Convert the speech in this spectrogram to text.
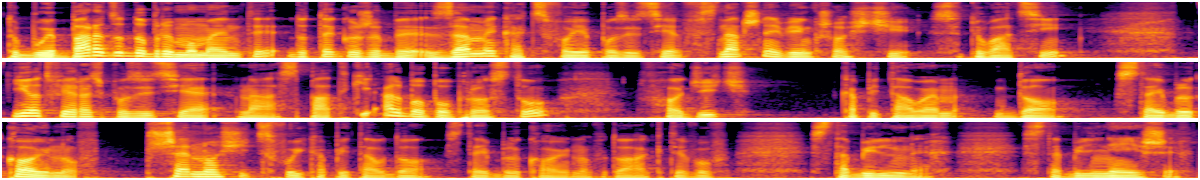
to były bardzo dobre momenty do tego, żeby zamykać swoje pozycje w znacznej większości sytuacji i otwierać pozycje na spadki, albo po prostu wchodzić kapitałem do stablecoinów, przenosić swój kapitał do stablecoinów, do aktywów stabilnych, stabilniejszych.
